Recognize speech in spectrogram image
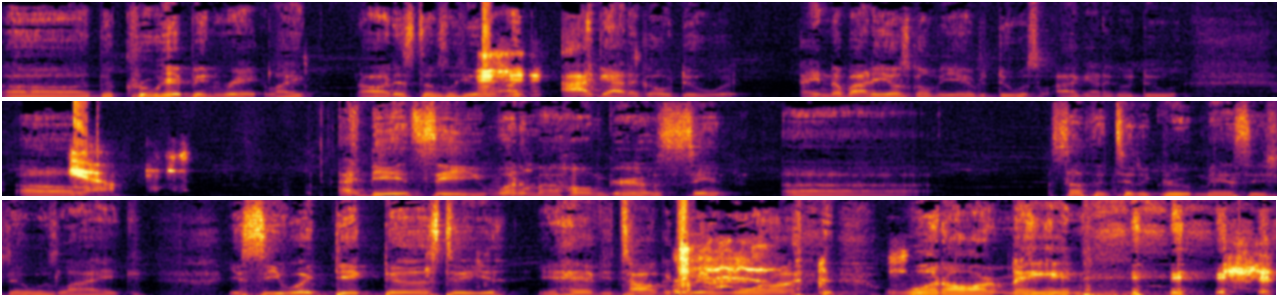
uh the crew had been wrecked like oh this stuff so he was like, I, I gotta go do it ain't nobody else gonna be able to do it so i gotta go do it um, Yeah. I did see one of my homegirls sent uh, something to the group message that was like, "You see what Dick does to you? You have you talking to a one one armed man." it,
